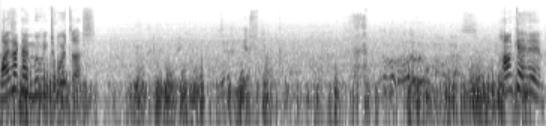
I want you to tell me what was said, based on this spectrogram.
Why is that guy moving towards us? What if he is stuck? Honk at him.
